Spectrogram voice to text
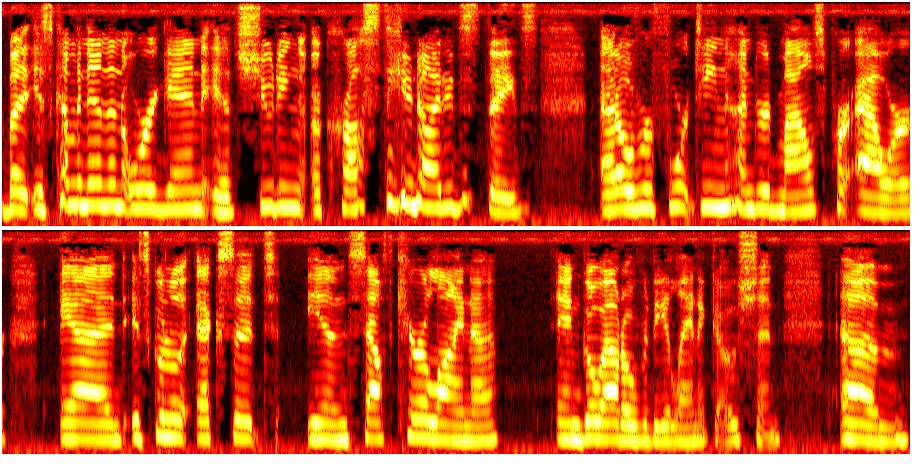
But it's coming in in Oregon. It's shooting across the United States at over 1,400 miles per hour. And it's going to exit in South Carolina and go out over the Atlantic Ocean. Um,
